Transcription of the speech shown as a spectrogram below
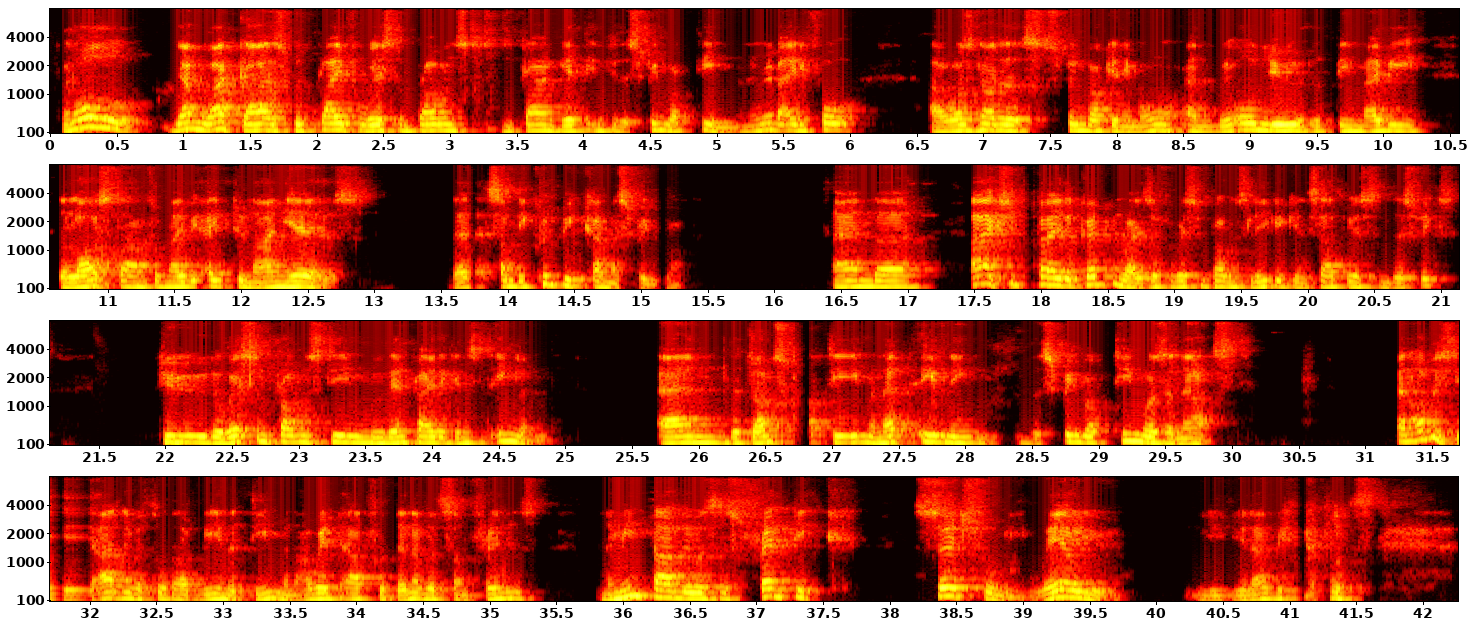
when all young white guys would play for Western Province and try and get into the Springbok team. And I remember 84, I was not a Springbok anymore, and we all knew it would be maybe the last time for maybe eight to nine years that somebody could become a Springbok. And uh, I actually played a curtain raiser for Western Province League against Southwestern Districts to the Western Province team who then played against England and the John Scott team. And that evening, the Springbok team was announced. And obviously, I'd never thought I'd be in the team. And I went out for dinner with some friends. In the meantime, there was this frantic search for me. Where are you? You, you know, because.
